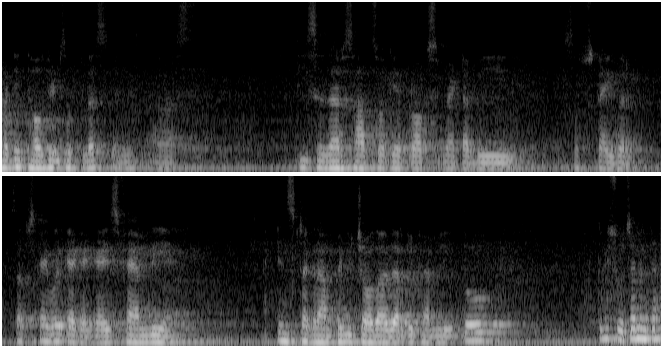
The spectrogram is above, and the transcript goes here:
थर्टी थाउज़ेंड से प्लस यानी तीस हज़ार सात सौ के अप्रॉक्सीमेट अभी सब्सक्राइबर सब्सक्राइबर क्या कहेगा? इस फैमिली है। इंस्टाग्राम पे भी चौदह हज़ार की फैमिली तो कभी सोचा नहीं था?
